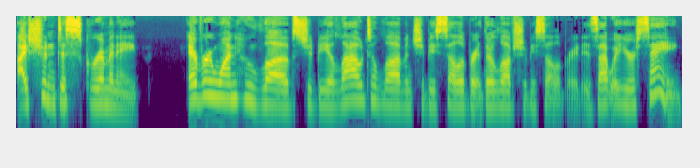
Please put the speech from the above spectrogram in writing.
I shouldn't discriminate. Everyone who loves should be allowed to love and should be celebrated. Their love should be celebrated. Is that what you're saying?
